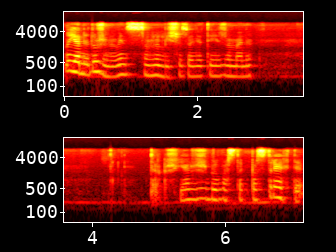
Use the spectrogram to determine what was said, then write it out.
Ну я не дуже, але він саме більше зайнятий за мене. Так як же би вас так постригти?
